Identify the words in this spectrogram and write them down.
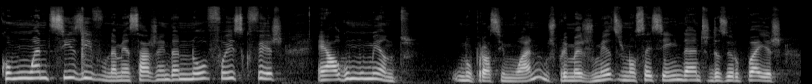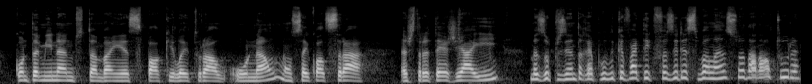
como um ano decisivo. Na mensagem de Ano Novo foi isso que fez. Em algum momento, no próximo ano, nos primeiros meses, não sei se ainda antes das europeias contaminando também esse palco eleitoral ou não. Não sei qual será a estratégia aí, mas o Presidente da República vai ter que fazer esse balanço a dar altura.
